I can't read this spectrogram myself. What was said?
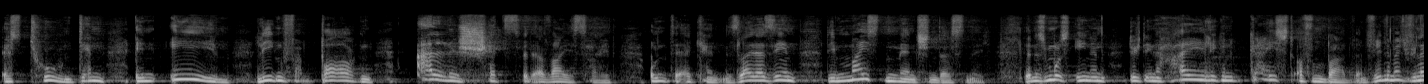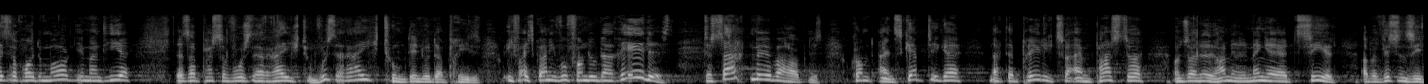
es tun, denn in ihm liegen verborgen alle Schätze der Weisheit und der Erkenntnis. Leider sehen die meisten Menschen das nicht. Denn es muss ihnen durch den Heiligen Geist offenbart werden. Viele Menschen, vielleicht ist auch heute Morgen jemand hier, der sagt, Pastor, wo ist der Reichtum? Wo ist der Reichtum, den du da predigst? Ich weiß gar nicht, wovon du da redest. Das sagt mir überhaupt nichts. Kommt ein Skeptiker nach der Predigt zu einem Pastor und sagt, wir haben ja eine Menge erzählt. Aber wissen Sie,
